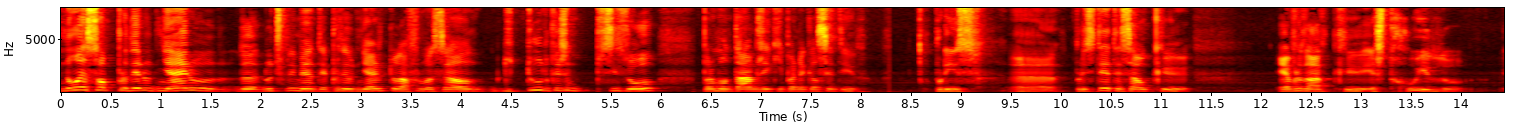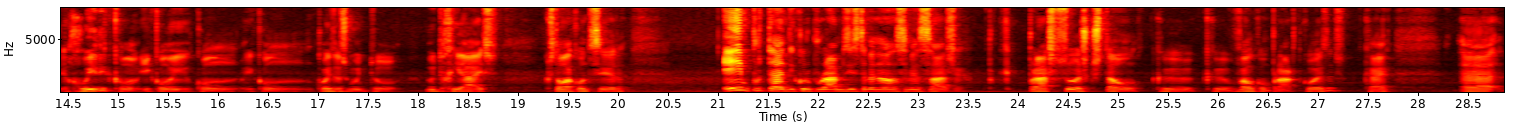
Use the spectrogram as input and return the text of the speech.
não é só perder o dinheiro de, do despedimento, é perder o dinheiro de toda a formação, de tudo que a gente precisou para montarmos a equipa naquele sentido. Por isso, uh, por isso tenha atenção que é verdade que este ruído, ruído e com, e com, e com, e com coisas muito, muito reais que estão a acontecer, é importante incorporarmos isso também na nossa mensagem para as pessoas que estão que, que vão comprar coisas, ok? Uh,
